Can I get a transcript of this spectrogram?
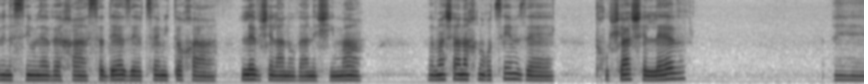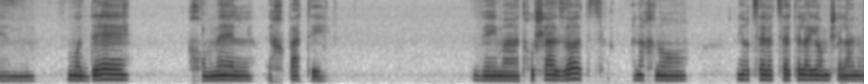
ונשים לב איך השדה הזה יוצא מתוך הלב שלנו והנשימה, ומה שאנחנו רוצים זה תחושה של לב אמ, מודה, חומל, אכפתי. ועם התחושה הזאת אנחנו נרצה לצאת אל היום שלנו.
